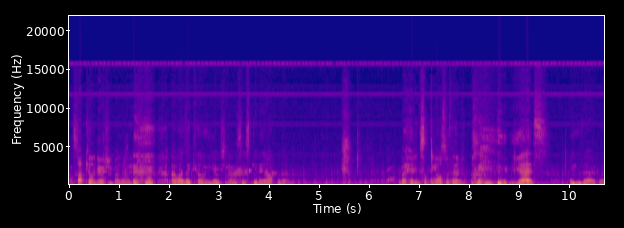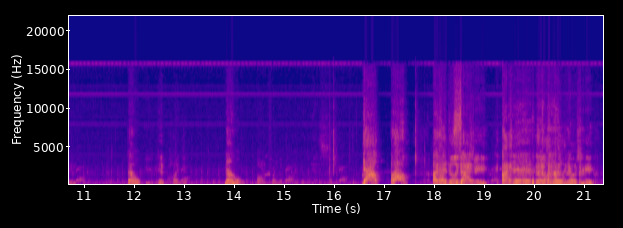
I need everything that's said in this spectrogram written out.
And stop killing Yoshi, by the way. I wasn't killing Yoshi, I was just getting off of him. By hitting something else with him? yes, exactly. No, you hit behind it. no, Not in front of it, behind it. Yes. no! Oh! I had to killing sac- Yoshi! Stop I, killing Yoshi!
